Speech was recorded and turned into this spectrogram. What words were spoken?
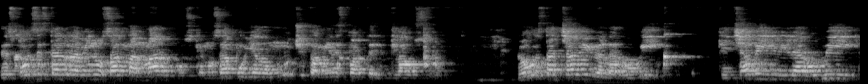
Después está el rabino Salman Marcos, que nos ha apoyado mucho y también es parte del claustro. Luego está Xavi Villarrubí, que Xavi Villarrubí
